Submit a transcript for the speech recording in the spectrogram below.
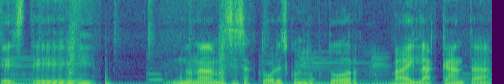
este, no nada más es actor, es conductor, baila, canta,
